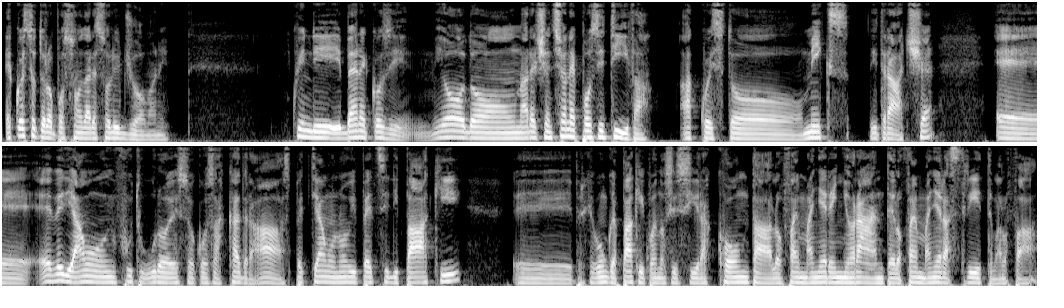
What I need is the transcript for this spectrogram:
E questo te lo possono dare solo i giovani. Quindi bene così, io do una recensione positiva a questo mix di tracce e, e vediamo in futuro adesso cosa accadrà, aspettiamo nuovi pezzi di Pachi. Eh, perché comunque Pachi quando si, si racconta lo fa in maniera ignorante, lo fa in maniera street, ma lo fa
